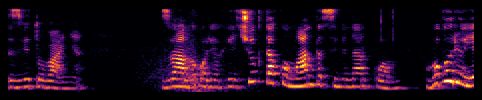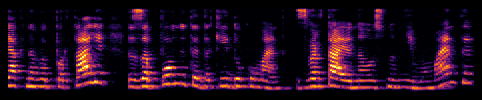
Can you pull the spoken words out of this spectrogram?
звітування. З вами Ольга Хільчук та команда Семінар.ком. Говорю, як на веб-порталі заповнити такий документ. Звертаю на основні моменти,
